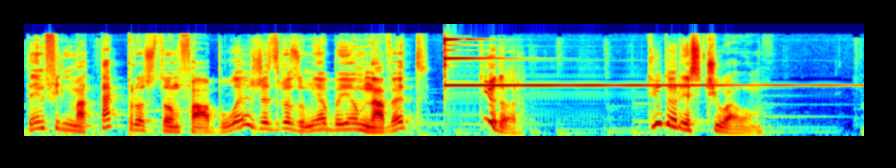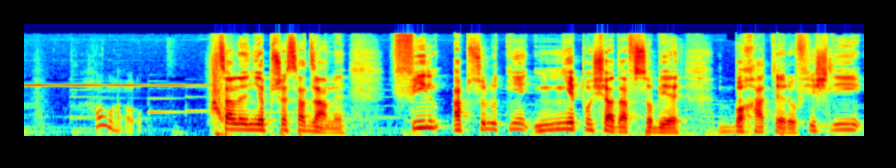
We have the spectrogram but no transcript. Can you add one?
ten film ma tak prostą fabułę, że zrozumiałby ją nawet Tudor. Tudor jest chihuahą. Ho, ho. Wcale nie przesadzamy. Film absolutnie nie posiada w sobie bohaterów. Jeśli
